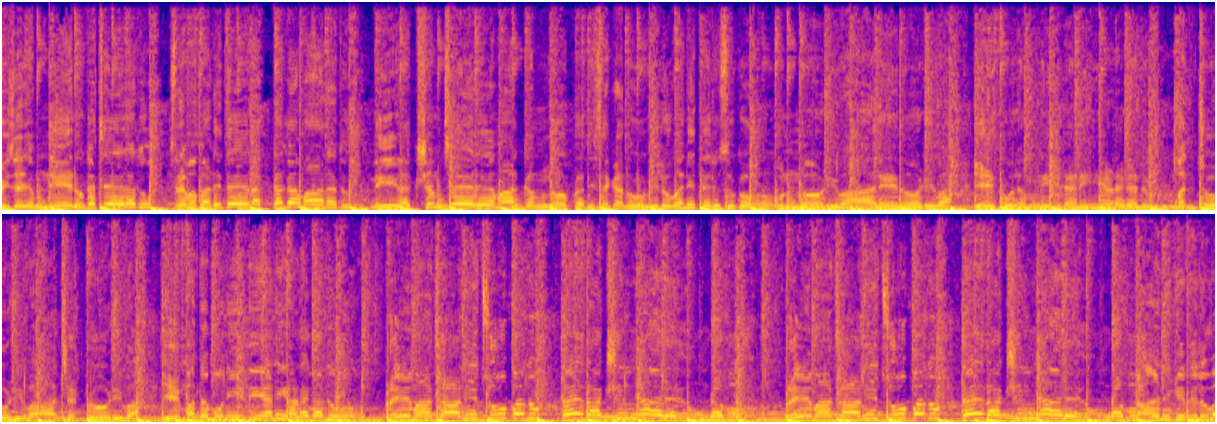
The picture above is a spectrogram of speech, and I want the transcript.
విజయం నేరుగా చేరదు. శ్రమ పడితే దక్కగా మానదు. నీ లక్ష్యం చేరే మార్గంలో ప్రతి సెగను విలువని తెలుసుకో. ఉన్నోడివా లేనోడివా ఏ కులం నీదని అడగదు. మంచోడివా చెడ్డోడివా ఏ మతము నీది అని అడగదు. ప్రేమ చాలి చూపదు దాక్షిణ్యాలే ఉండవు. ప్రేమ చాలి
